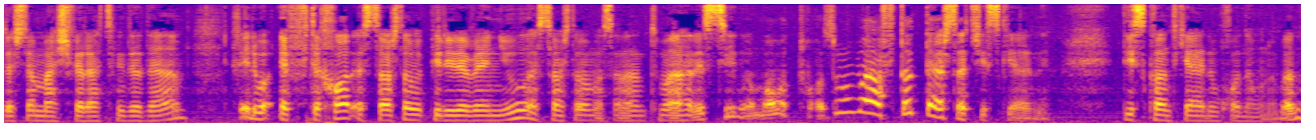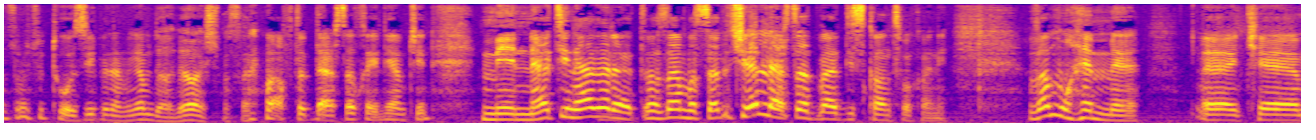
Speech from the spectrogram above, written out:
داشتم مشورت می‌دادم. خیلی با افتخار استارتاپ pre-revenue استارتاپ مثلا تو مرحله seed ما تازه ما با 70 درصد چیز کردیم. discount کردیم خودمون بعد مثلا تو توضیح بدم میگم داداش مثلا 70 درصد خیلی همچین منتی نداره. مثلا با 140 درصد باید discount بکنی. و مهمه که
